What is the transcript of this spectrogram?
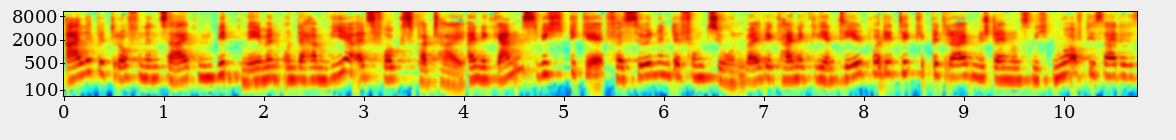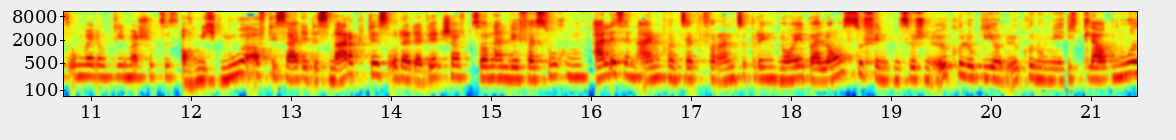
alle betroffenen Seiten mitnehmen. Und da haben wir als Volkspartei eine ganz wichtige versöhnende Funktion, weil wir keine Klientelpolitik betreiben. Wir stellen uns nicht nur auf die Seite des Umwelt- und Klimaschutzes, auch nicht nur auf die Seite des Marktes oder der Wirtschaft, sondern wir versuchen, alles in einem Konzept voranzubringen, neue Balance zu finden zwischen Ökologie und Ökonomie. Ich glaube, nur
